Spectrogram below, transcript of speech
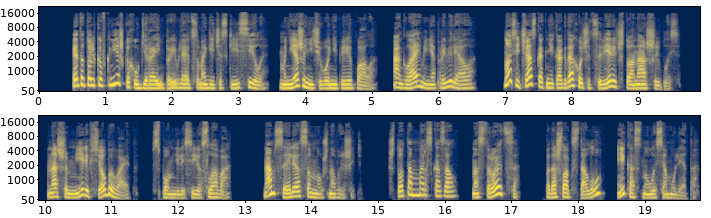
Это только в книжках у героинь проявляются магические силы. Мне же ничего не перепало. Аглая меня проверяла. Но сейчас как никогда хочется верить, что она ошиблась. В нашем мире все бывает, вспомнились ее слова. Нам с Элиасом нужно выжить. Что там мэр сказал? Настроиться? Подошла к столу и коснулась амулета.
